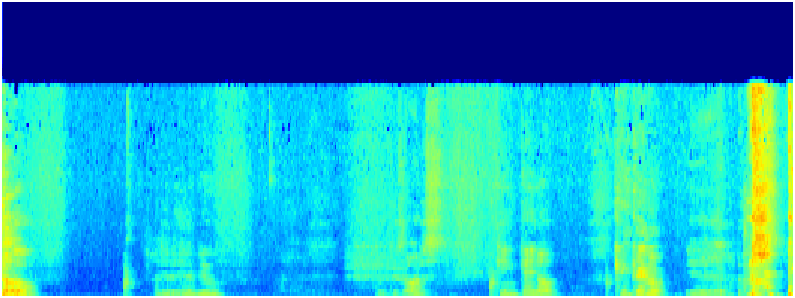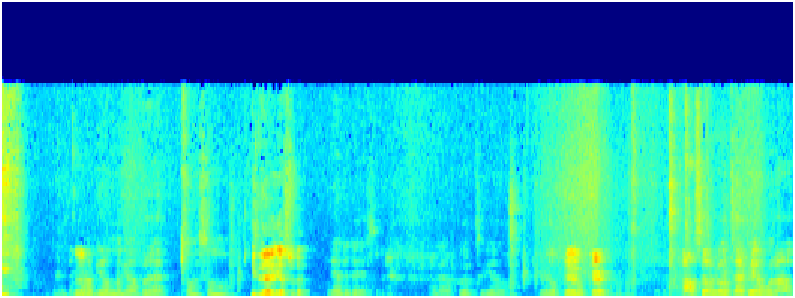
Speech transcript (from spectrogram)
oh, I did an interview with this artist, King Kano. King Kano. Yeah. I'll be on the lookout for that coming soon. He did that yesterday. Yeah, I did that yesterday. I gotta put it together. Okay, okay. Also, go tap in with our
